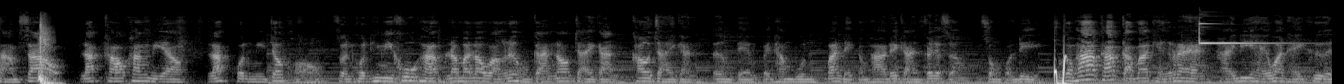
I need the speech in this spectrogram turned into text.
สามเศร้า รักเขาข้างเดียว รักคนมีเจ้าของ ส่วนคนที่มีคู่ครับระมัดระวังเรื่องของการนอกใจกัน เข้าใจกัน เติมเต็มไปทำบุญบ้านเด็กกำพร้าด้วยกันก็จะเสริมส่งผลดี สุขภาพครับกลับมาแข็งแรง หายดีหายวันหายคืน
